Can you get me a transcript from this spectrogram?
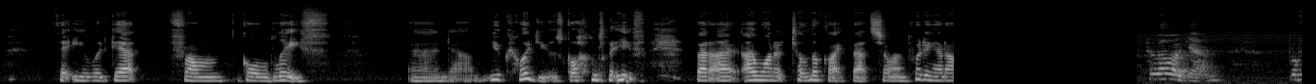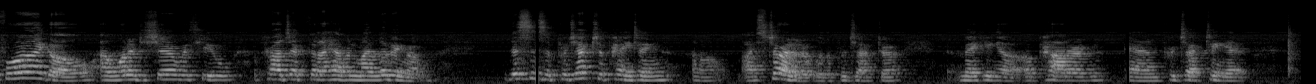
that you would get from gold leaf. And um, you could use gold leaf, but I, I want it to look like that, so I'm putting it on. Hello again. Before I go, I wanted to share with you a project that I have in my living room. This is a projector painting. Uh, I started it with a projector, making a, a pattern and projecting it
